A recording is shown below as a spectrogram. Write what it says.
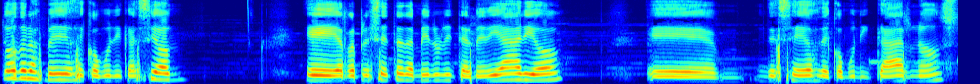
todos los medios de comunicación, eh, representa también un intermediario, eh, deseos de comunicarnos,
